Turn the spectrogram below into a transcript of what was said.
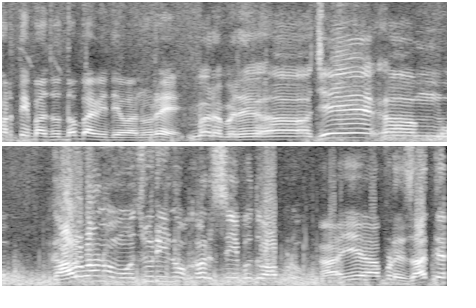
ફરતી બાજુ દબાવી દેવાનું રે. બરાબર જે ગાળવાનો મજૂરીનો ખર્ચ એ બધું આપણો. હા એ આપણે જાતે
